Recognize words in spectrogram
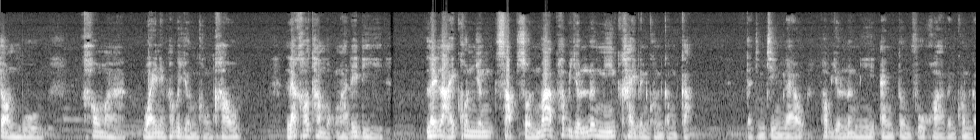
จอห์นบูเข้ามาไว้ในภาพยนตร์ของเขา และเขาทำออกมาได้ดี หลายๆ คนยังสับสนว่าภาพยนตร์เรื่องนี้ใครเป็นคนกำกับ แต่จริงๆ แล้วภาพยนตร์เรื่องนี้แองตนฟูควาเป็นคนก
